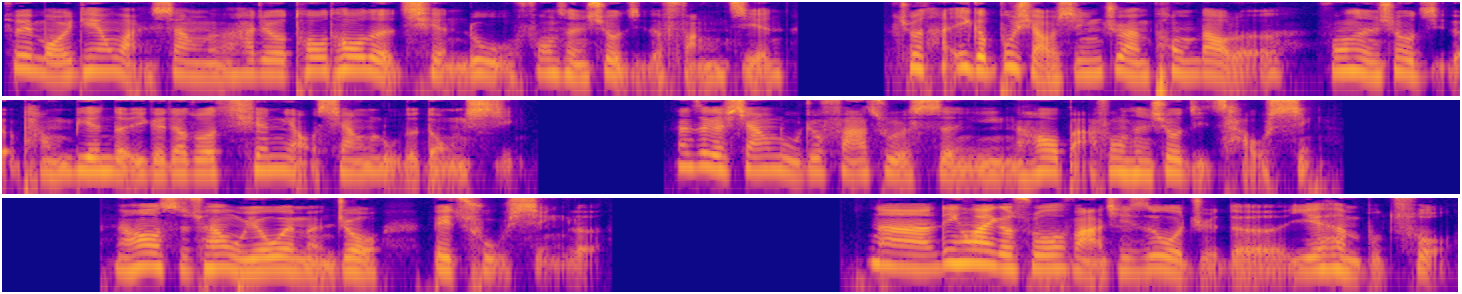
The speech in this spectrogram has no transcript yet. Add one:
所以某一天晚上呢，他就偷偷的潜入丰臣秀吉的房间，就他一个不小心，居然碰到了丰臣秀吉的旁边的一个叫做千鸟香炉的东西。那这个香炉就发出了声音，然后把丰臣秀吉吵醒，然后石川五右卫门就被处刑了。那另外一个说法，其实我觉得也很不错。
